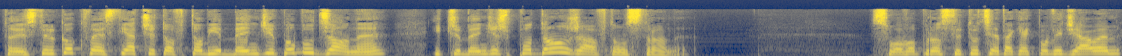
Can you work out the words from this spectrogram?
To jest tylko kwestia, czy to w tobie będzie pobudzone i czy będziesz podążał w tą stronę. Słowo prostytucja, tak jak powiedziałem,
